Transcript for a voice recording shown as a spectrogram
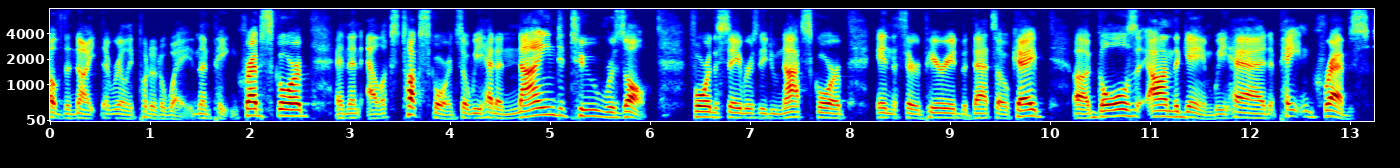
of the night that really put it away. And then Peyton Krebs scored, and then Alex Tuch scored. So we had a nine to two result for the Sabres. They do not score in the third period, but that's okay. Uh, goals on the game. We had Peyton Krebs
